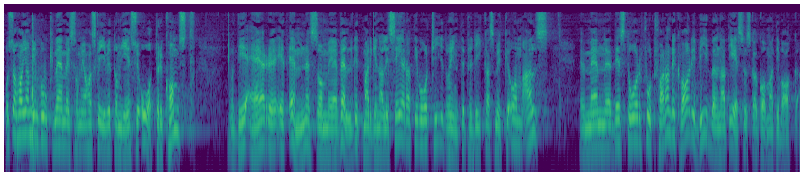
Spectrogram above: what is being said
Och så har jag min bok med mig som jag har skrivit om Jesu återkomst. Det är ett ämne som är väldigt marginaliserat i vår tid och inte predikas mycket om alls. Men det står fortfarande kvar i Bibeln att Jesus ska komma tillbaka.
